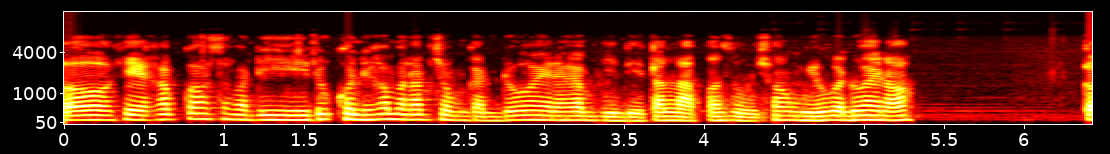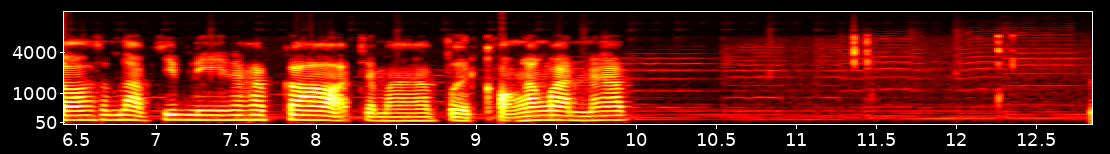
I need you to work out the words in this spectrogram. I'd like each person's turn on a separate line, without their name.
โอเคครับ ก็สวัสดีทุกคนที่เข้ามารับชมกันด้วยนะครับ ยินดีต้อนรับเข้าสู่ช่องมิวกันด้วยเนาะก็สำหรับคลิปนี้นะครับ ก็จะมาเปิดของรางวัลนะครับ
